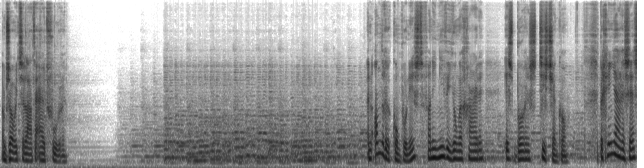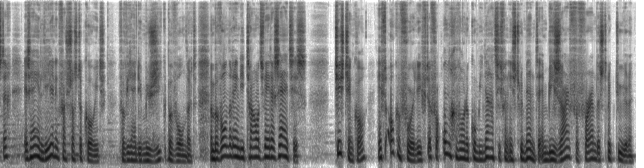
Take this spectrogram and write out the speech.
om zoiets te laten uitvoeren. Een andere componist van die nieuwe jonge garde is Boris Tischenko. Begin jaren 60 is hij een leerling van Shostakovich, voor wie hij de muziek bewondert. Een bewondering die trouwens wederzijds is. Tischenko heeft ook een voorliefde voor ongewone combinaties van instrumenten en bizar vervormde structuren.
